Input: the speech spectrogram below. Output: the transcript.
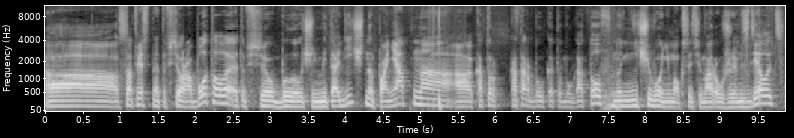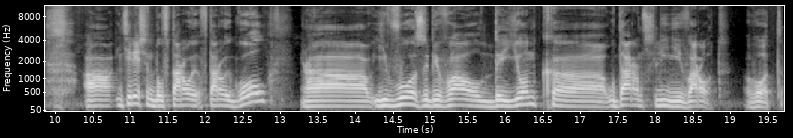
А, соответственно, это все работало, это все было очень методично, понятно. А, Катар, Катар был к этому готов, но ничего не мог с этим оружием сделать. А, интересен был второй, второй гол. Его забивал Де Йонг ударом с линии ворот. Вот.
